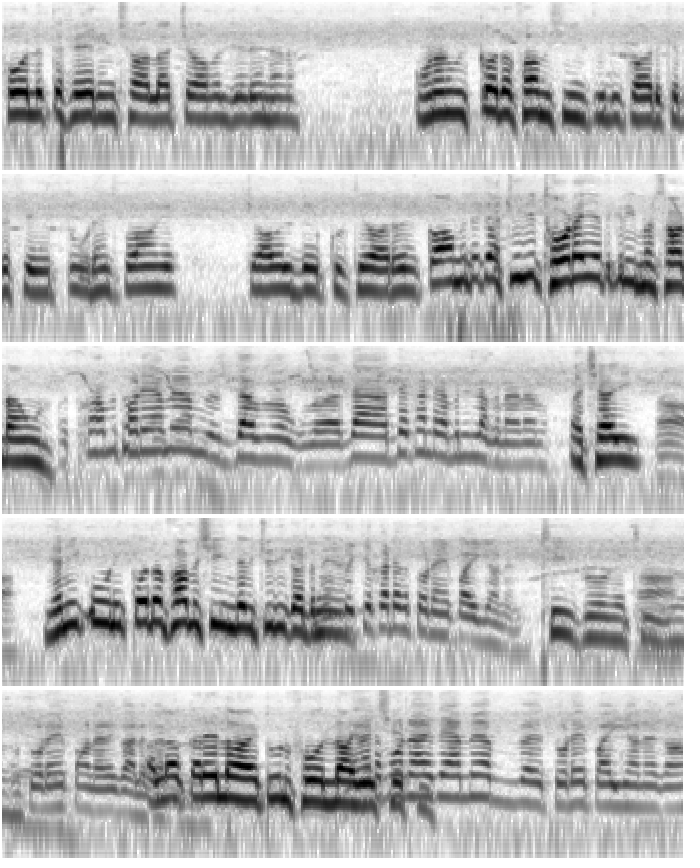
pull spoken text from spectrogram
ਫੁੱਲ ਤੇ ਫਿਰ ਇਨਸ਼ਾਅੱਲਾ ਚਾਵਲ ਜਿਹੜੇ ਨੇ ਉਹਨਾਂ ਨੂੰ ਇੱਕੋ ਦਫਾ ਮਸ਼ੀਨ ਚੋਂ ਦੀ ਕੱਢ ਕੇ ਤੇ ਫਿਰ ਤੂੜਾਂ 'ਚ ਪਾਵਾਂਗੇ। ਚਾਵਲ ਬਿਲਕੁਲ ਤਿਆਰ ਹੋਏ ਕੰਮ ਤੇ ਚਾਚੂ ਜੀ ਥੋੜਾ ਹੀ ਹੈ ਤਕਰੀਬਨ ਸਾਡਾ ਹੁਣ ਕੰਮ ਥੋੜੇ ਆ ਮੈਂ ਅੱਧੇ ਘੰਟੇ ਵੀ ਨਹੀਂ ਲੱਗਣਾ ਇਹਨਾਂ ਨੂੰ ਅੱਛਾ ਜੀ ਹਾਂ ਯਾਨੀ ਕਿ ਹੁਣ ਇੱਕੋ ਦਫਾ ਮਸ਼ੀਨ ਦੇ ਵਿੱਚੋਂ ਦੀ ਕੱਢਨੇ ਆ ਵਿੱਚ ਕੱਢ ਤੋੜੇ ਪਾਈ ਜਾਣੇ ਨੇ ਠੀਕ ਹੋ ਗਿਆ ਠੀਕ ਹੋ ਹਾਂ ਗਿਆ ਤੋੜੇ ਪਾਉਣ ਵਾਲੀ ਗੱਲ ਅੱਲਾ ਕਰੇ ਲਾਈਟ ਹੁਣ ਫੁੱਲ ਆ ਜਾਏ ਫੋਨ ਛੇਤੀ ਆਇਆ ਤੇ ਮੈਂ ਤੋੜੇ ਪਾਈ ਜਾਣੇ ਗਾ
